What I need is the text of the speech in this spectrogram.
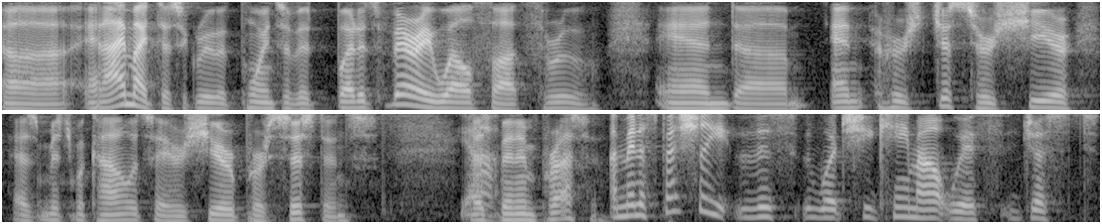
Uh, and I might disagree with points of it, but it's very well thought through, and um, and her just her sheer, as Mitch McConnell would say, her sheer persistence has been impressive. I mean, especially this what she came out with just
